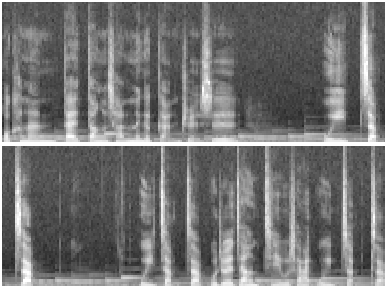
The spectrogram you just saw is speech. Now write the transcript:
我可能在当下的那个感觉是胃杂杂。微杂杂，我觉得这样记录下来，微杂杂。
